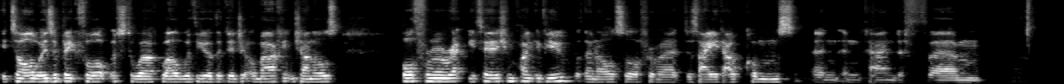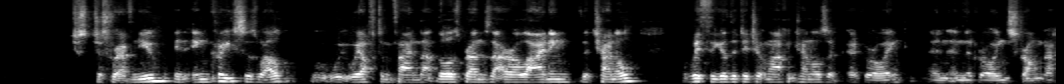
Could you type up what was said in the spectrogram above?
it's always a big focus to work well with the other digital marketing channels, both from a reputation point of view, but then also from a desired outcomes and, and kind of um, just just revenue increase as well. We, we often find that those brands that are aligning the channel with the other digital marketing channels are, are growing and, and they're growing stronger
